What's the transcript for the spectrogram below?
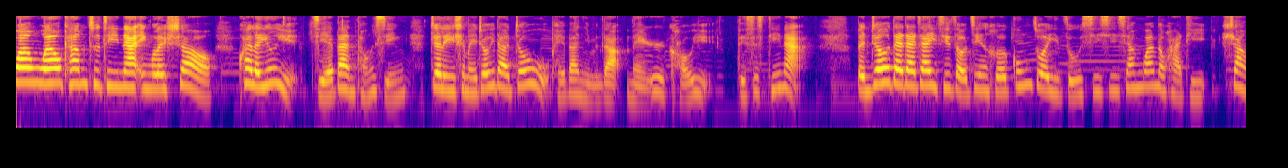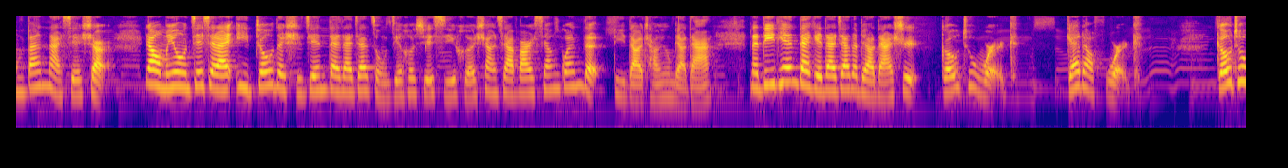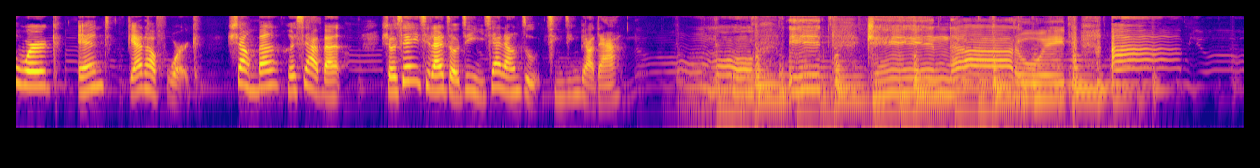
One, Welcome to Tina English Show，快乐英语结伴同行。这里是每周一到周五陪伴你们的每日口语。This is Tina。本周带大家一起走进和工作一族息息相关的话题——上班那些事儿。让我们用接下来一周的时间带大家总结和学习和上下班相关的地道常用表达。那第一天带给大家的表达是 Go to work，Get off work。Go to work and get off work。上班和下班。首先，一起来走进以下两组情景表达。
